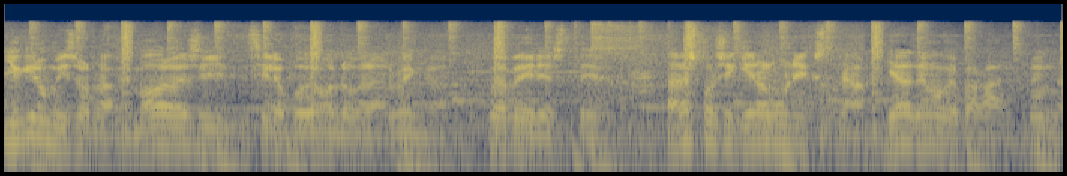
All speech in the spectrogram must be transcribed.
Yo quiero un miso ramen, vamos a ver si, si lo podemos lograr. Venga, voy a pedir este. Ahora es por si quiero algún extra. Ya lo tengo que pagar. Venga.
